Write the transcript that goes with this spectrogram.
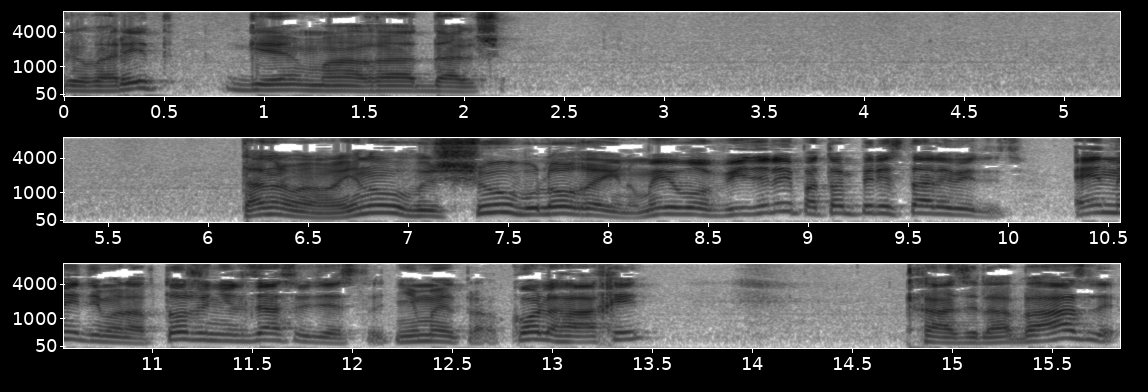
Говорит Гемара дальше. Танрамарину вышу було рейну. Мы его видели, потом перестали видеть. Эйн мейдимарав. Тоже нельзя свидетельствовать. Не имеет права. Коль хахи. Хазила баазли.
